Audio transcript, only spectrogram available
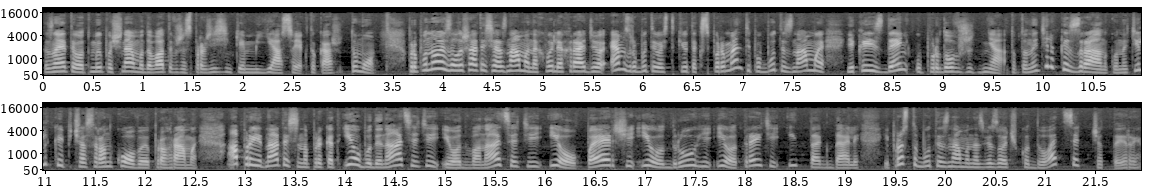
знаєте, от ми починаємо давати вже справжнісіньке м'ясо, як то кажуть. Тому пропоную залишатися з нами на хвилях радіо М, зробити ось такий от експеримент і побути з нами якийсь день упродовж дня. Тобто не тільки зранку, не тільки під час ранкової програми, а приєднатися, наприклад, і об 11, і о 12, і о першій, і о другій, і о третій, і так далі. І просто бути з нами на зв'язочку 24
